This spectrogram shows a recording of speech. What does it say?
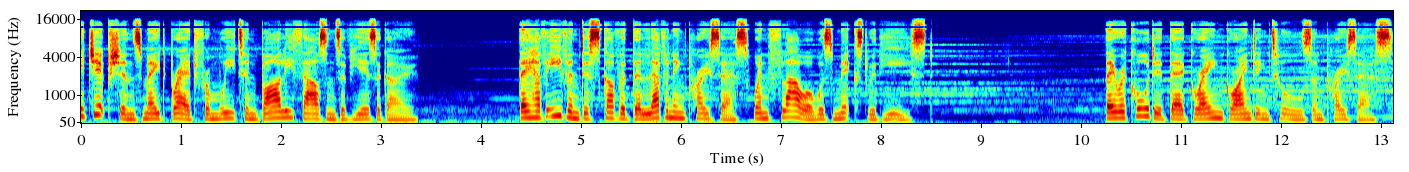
Egyptians made bread from wheat and barley thousands of years ago. They have even discovered the leavening process when flour was mixed with yeast. They recorded their grain grinding tools and process.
